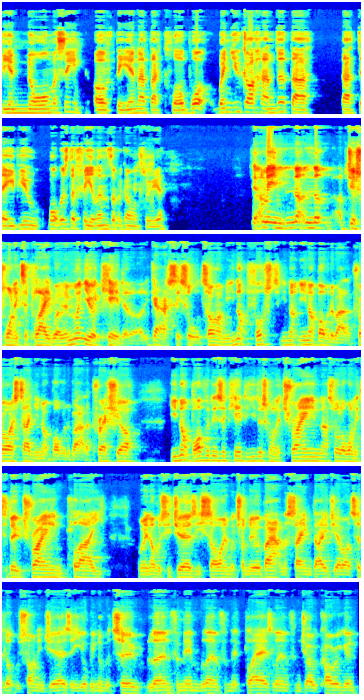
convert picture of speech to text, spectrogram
the enormity of being at that club. What when you got handed that that debut, what was the feelings that were going through you? I mean, not, not, I just wanted to play. But when you're a kid, I get asked this all the time. You're not fussed. You're not. You're not bothered about the price tag. You're not bothered about the pressure. You're not bothered as a kid. You just want to train. That's all I wanted to do: train, play. I mean, obviously, Jerzy signed, which I knew about on the same day. Gerard said, "Look, we're signing Jerzy. You'll be number two. Learn from him. Learn from the players. Learn from Joe Corrigan.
